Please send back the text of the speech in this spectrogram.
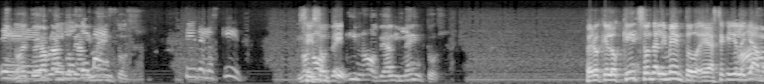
eh, no, estoy hablando de, alimentos. Sí, de los kits. No, no, de, no, de alimentos. Pero que los kits son de alimentos, eh, así que yo le ah, llamo.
